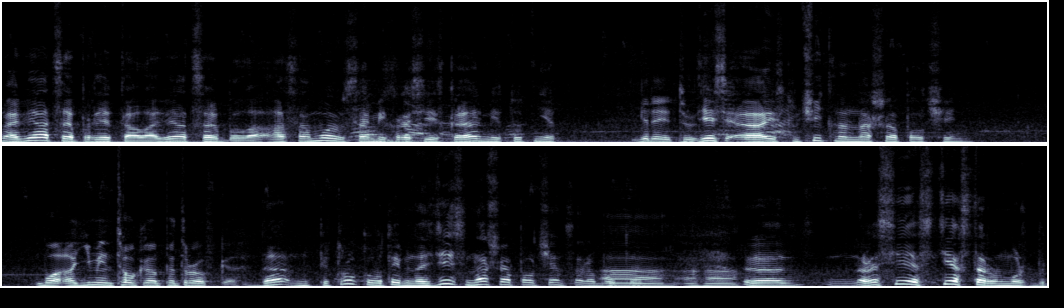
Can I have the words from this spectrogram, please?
Авиация прилетала, авиация была, а самой самих российской армии тут нет. Здесь а, исключительно наше ополчение. Вот, а you mean только Петровка? Да, ну, Петровка, вот именно здесь наши ополченцы работают. А, ага. Э, Россия с тех сторон, может быть,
